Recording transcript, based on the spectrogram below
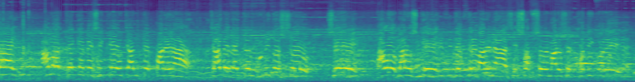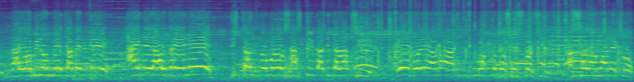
চাই, আমার থেকে বেশি কেউ জানতে পারে না। জাবেদ একজন ভূমিদস্যু, সে ভালো মানুষকে দেখতে পারে না। সে সবসময় মানুষের ক্ষতি করে। তাই অবিলম্বে জাবেদকে আইনের আওতায় এনে দৃষ্টান্তমূলক শাস্তির দাবি জানাচ্ছি এই বলে আমার বক্তব্য শেষ করছি। আসসালামু আলাইকুম।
